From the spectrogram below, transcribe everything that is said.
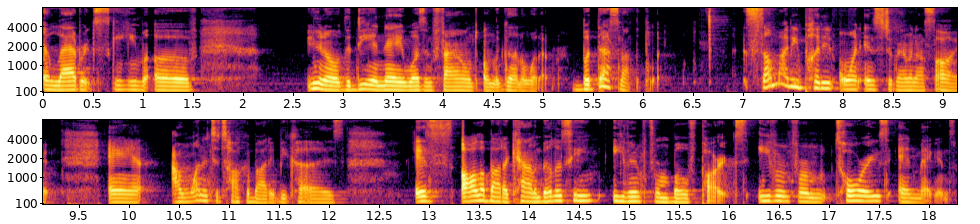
elaborate scheme of you know, the DNA wasn't found on the gun or whatever. But that's not the point. Somebody put it on Instagram and I saw it. And I wanted to talk about it because it's all about accountability, even from both parts, even from Tory's and Megan's.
